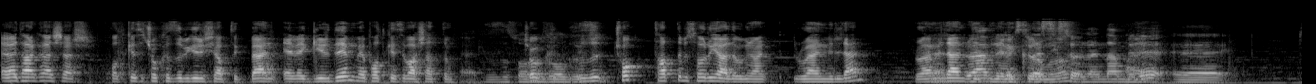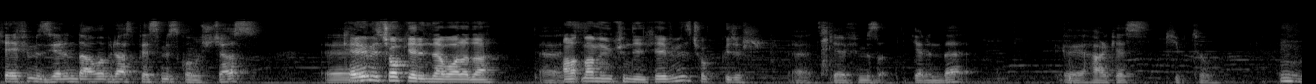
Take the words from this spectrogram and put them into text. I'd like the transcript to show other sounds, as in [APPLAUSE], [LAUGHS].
Evet arkadaşlar, podcast'e çok hızlı bir giriş yaptık. Ben eve girdim ve podcast'i başlattım. Evet, hızlı sorumuz Çok olduğu hızlı, için. çok tatlı bir soru geldi bugün Ruenville'den. Ruenville'den Evet, istiyorum klasik bunu. sorularından biri. E, keyfimiz yerinde ama biraz pesimist konuşacağız. E, Keyfimiz çok yerinde bu arada. evet, Anlatmam mümkün değil. Keyfimiz çok gıcır. evet, keyfimiz yerinde. E, herkes keep tuned. [LAUGHS]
